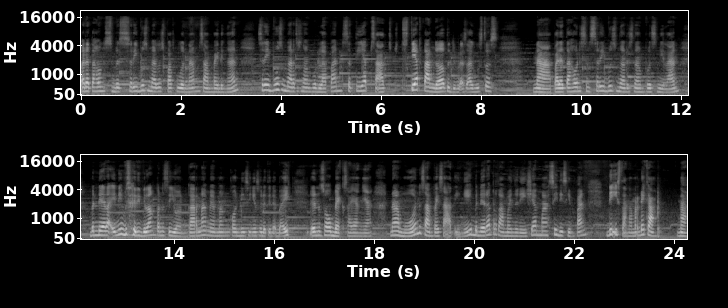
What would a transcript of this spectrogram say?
pada tahun 1946 sampai dengan 1968 setiap saat setiap tanggal 17 Agustus. Nah, pada tahun 1969, bendera ini bisa dibilang pensiun karena memang kondisinya sudah tidak baik dan sobek sayangnya. Namun, sampai saat ini bendera pertama Indonesia masih disimpan di Istana Merdeka. Nah,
